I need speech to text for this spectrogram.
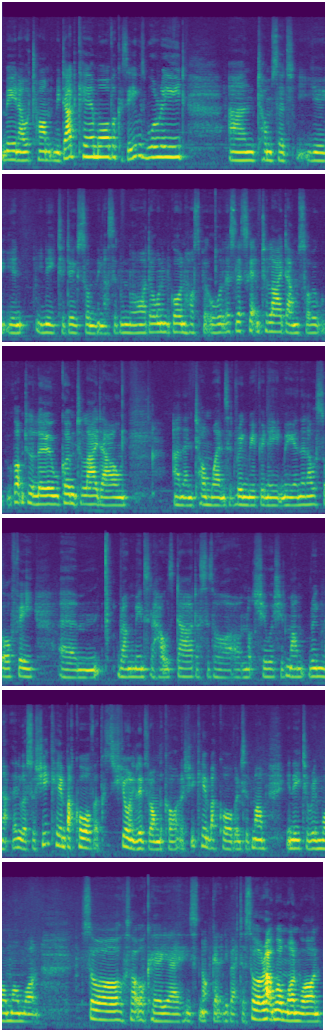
Me and our Tom, and my dad came over because he was worried. And Tom said, you, you you need to do something. I said, no, I don't want him to go in hospital. Well, let's, let's get him to lie down. So we got him to the loo, got him to lie down. And then Tom went and said, ring me if you need me. And then our Sophie um, rang me and said, how's dad? I said, oh, I'm not sure. Said, mum, ring that. Anyway, so she came back over, because she only lives around the corner. She came back over and said, mum, you need to ring 111. So I thought, okay, yeah, he's not getting any better. So I rang 111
